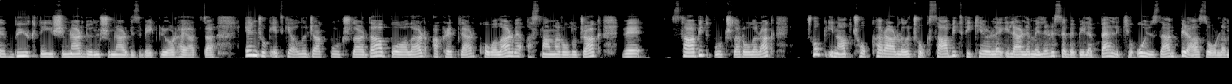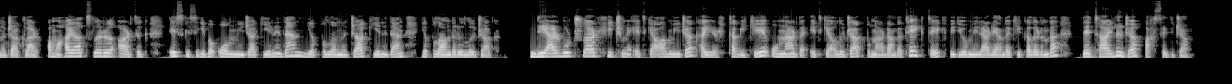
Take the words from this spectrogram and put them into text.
büyük değişimler, dönüşümler bizi bekliyor hayatta. En çok etki alacak burçlarda boğalar, akrepler, kovalar ve aslanlar olacak ve sabit burçlar olarak çok inat, çok kararlı, çok sabit fikirle ilerlemeleri sebebiyle belki o yüzden biraz zorlanacaklar. Ama hayatları artık eskisi gibi olmayacak, yeniden yapılanacak, yeniden yapılandırılacak. Diğer burçlar hiç mi etki almayacak? Hayır, tabii ki onlar da etki alacak. Bunlardan da tek tek videonun ilerleyen dakikalarında detaylıca bahsedeceğim.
